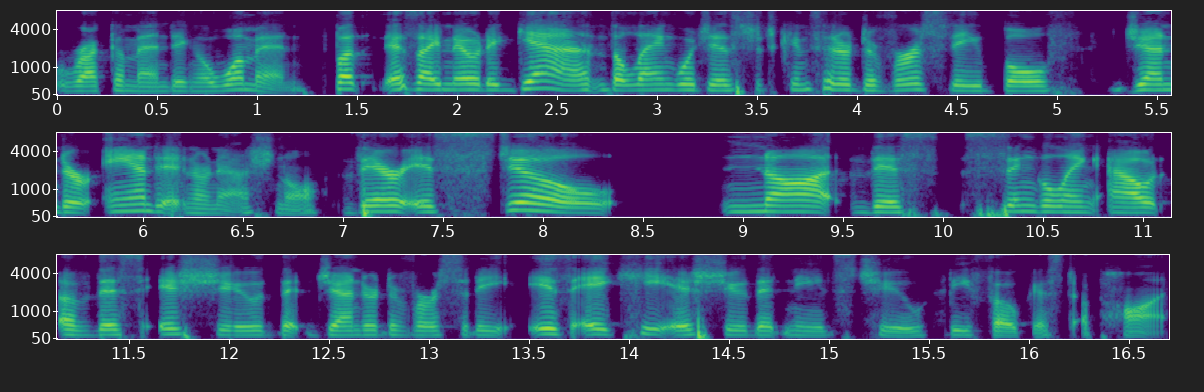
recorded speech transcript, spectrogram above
recommending a woman. But as I note again, the language is to consider diversity both gender and international. There is still not this singling out of this issue that gender diversity is a key issue that needs to be focused upon.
